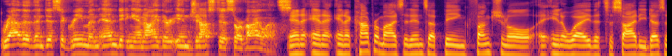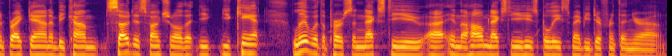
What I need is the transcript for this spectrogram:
rather than disagreement ending in either injustice or violence. And and a, and a compromise that ends up being functional in a way that society doesn't break down and become so dysfunctional that you, you can't live with the person next to you uh, in the home next to you whose beliefs may be different than your own.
